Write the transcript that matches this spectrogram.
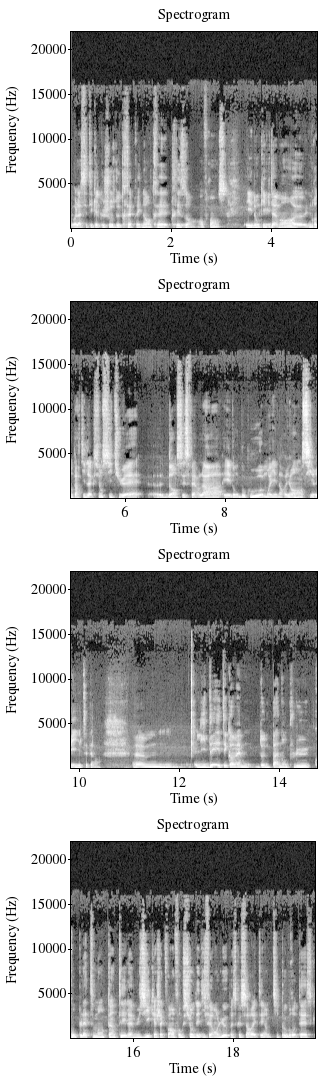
voilà, c'était quelque chose de très prégnant, très présent en France. Et donc évidemment, une grande partie de l'action se situait dans ces sphères-là, et donc beaucoup au Moyen-Orient, en Syrie, etc. Euh, l'idée était quand même de ne pas non plus complètement teinter la musique à chaque fois en fonction des différents lieux, parce que ça aurait été un petit peu grotesque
